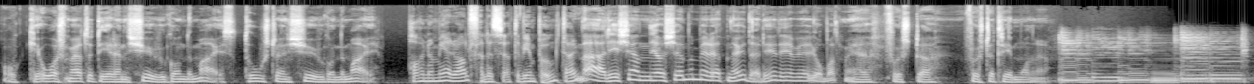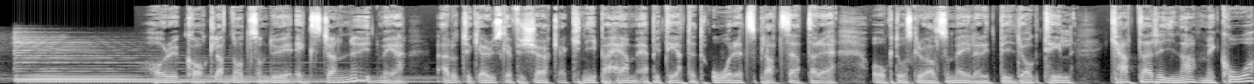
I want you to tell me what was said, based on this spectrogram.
Och eh, årsmötet är den 20 maj, så torsdag den 20 maj. Har vi något mer Ralf, eller sätter vi en punkt där? Nej, det känner, jag känner mig rätt nöjd där. Det är det vi har jobbat med första, första tre månaderna. Har du kaklat något som du är extra nöjd med? Ja, då tycker jag du ska försöka knipa hem epitetet Årets plattsättare. Och då ska du alltså mejla ditt bidrag till Katarina med K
